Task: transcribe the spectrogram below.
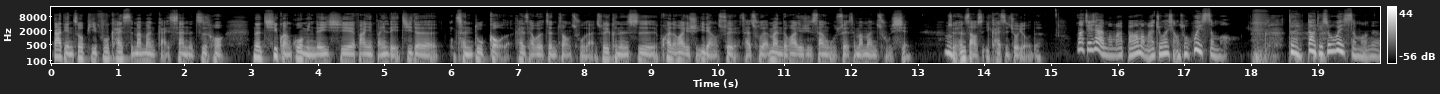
大点之后，皮肤开始慢慢改善了之后，那气管过敏的一些发炎反应累积的程度够了，开始才会有症状出来。所以可能是快的话，也许一两岁才出来；慢的话，也许三五岁才慢慢出现。所以很少是一开始就有的。那接下来妈妈爸爸妈妈就会想说，为什么？对，到底是为什么呢？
